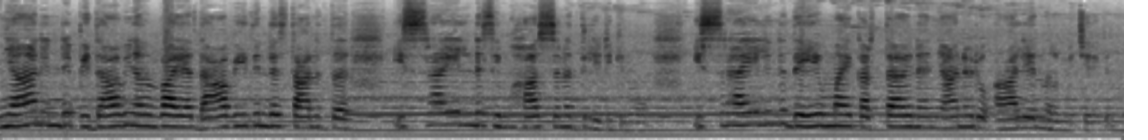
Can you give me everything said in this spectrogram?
ഞാൻ എന്റെ പിതാവിനായ ദാവീദിന്റെ സ്ഥാനത്ത് ഇസ്രായേലിന്റെ സിംഹാസനത്തിൽ ഇസ്രായേലിന്റെ ദൈവമായ കർത്താവിന് ഞാനൊരു ആലയം നിർമ്മിച്ചിരിക്കുന്നു.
